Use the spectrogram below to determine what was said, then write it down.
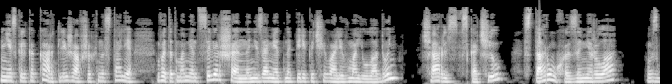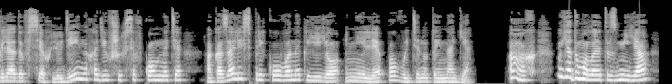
Несколько карт, лежавших на столе, в этот момент совершенно незаметно перекочевали в мою ладонь. Чарльз вскочил, старуха замерла. Взгляды всех людей, находившихся в комнате, оказались прикованы к ее нелепо вытянутой ноге. «Ах, я думала, это змея!» —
